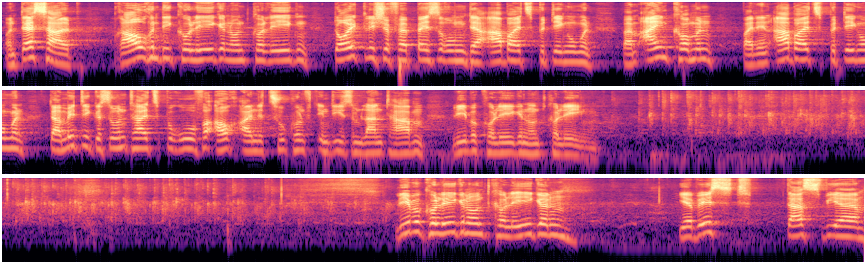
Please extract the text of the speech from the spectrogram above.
Und deshalb brauchen die Kolleginnen und Kollegen deutliche Verbesserungen der Arbeitsbedingungen beim Einkommen, bei den Arbeitsbedingungen, damit die Gesundheitsberufe auch eine Zukunft in diesem Land haben, liebe Kolleginnen und Kollegen. Liebe Kolleginnen und Kollegen, ihr wisst, dass wir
